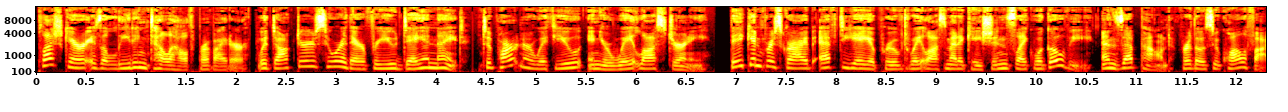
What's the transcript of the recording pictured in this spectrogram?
PlushCare is a leading telehealth provider with doctors who are there for you day and night to partner with you in your weight loss journey. They can prescribe FDA-approved weight loss medications like Wegovy and Zepbound for those who qualify.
